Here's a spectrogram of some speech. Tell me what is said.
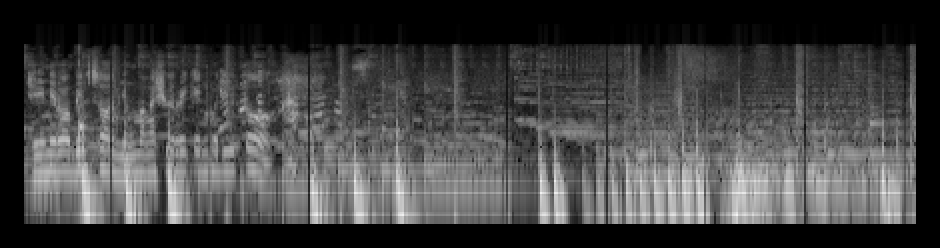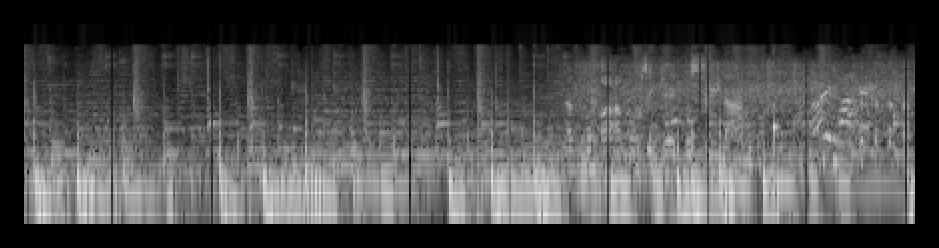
Jamie Robinson, yung mga shuriken mo dito. Nagmukha akong si Diego Silang. Ay, bakit?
